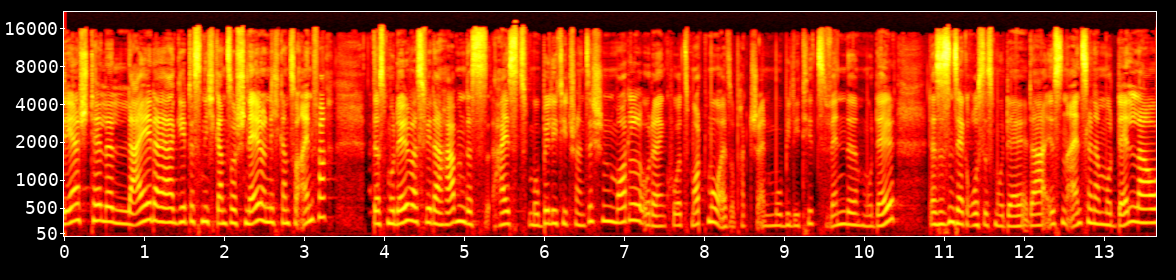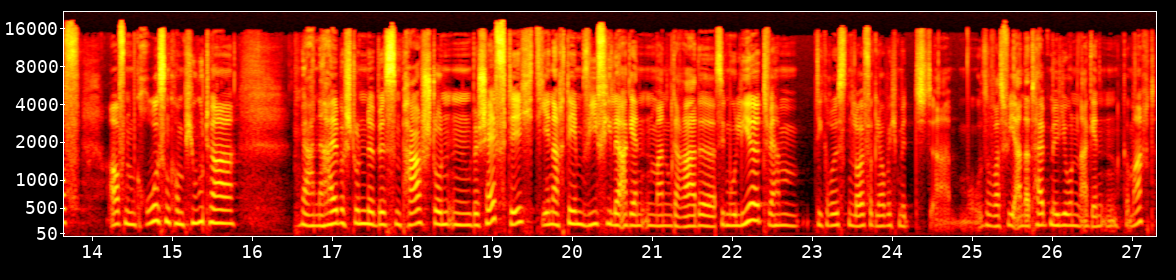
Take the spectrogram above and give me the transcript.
der Stelle leider geht es nicht ganz so schnell und nicht ganz so einfach. Das Modell, was wir da haben, das heißt Mobility Transition Model oder in kurz MOTMO, also praktisch ein Mobilitätswende-Modell. Das ist ein sehr großes Modell. Da ist ein einzelner Modelllauf auf einem großen Computer ja, eine halbe Stunde bis ein paar Stunden beschäftigt, je nachdem, wie viele Agenten man gerade simuliert. Wir haben die größten Läufe, glaube ich, mit äh, sowas wie anderthalb Millionen Agenten gemacht.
